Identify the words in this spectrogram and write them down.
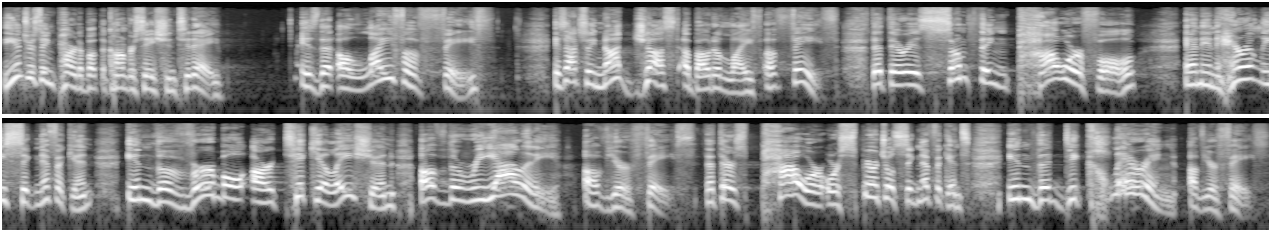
The interesting part about the conversation today is that a life of faith is actually not just about a life of faith, that there is something powerful and inherently significant in the verbal articulation of the reality of your faith, that there's power or spiritual significance in the declaring of your faith.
